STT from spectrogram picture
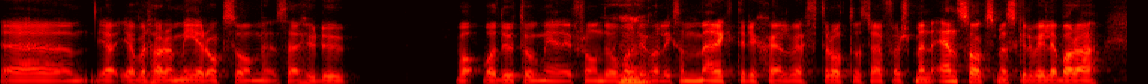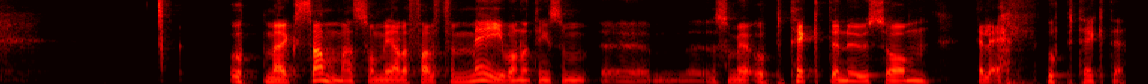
eh jag, vill höra mer också om så här, hur du, vad, vad, du tog med dig ifrån det och mm. vad du har liksom märkt i dig själv efteråt och så där först. Men en sak som jag skulle vilja bara uppmärksamma, som i alla fall för mig var någonting som, eh, som jag upptäckte nu som eller upptäckte,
